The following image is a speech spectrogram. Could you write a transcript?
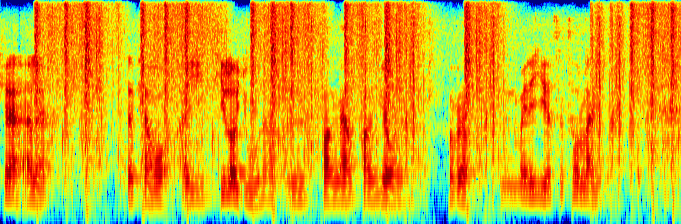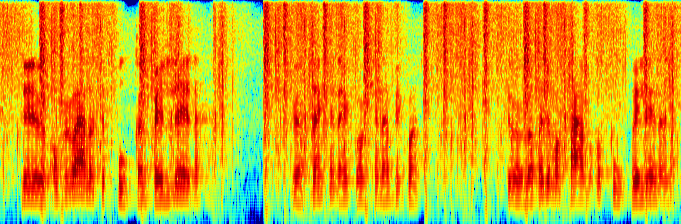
แค่อะไรแต่แถวไอ้ที่เราอยู่นะครับเอฝั่งน้ำฝั่งเดียวนะก็แบบมันไม่ได้เยอะสักเท่าไหร่เลยแบบเอาไปนว่าเราจะปลูกกันไปเรื่อยนะฮะ แบบได้แค่ไหนก็แค่นั้นไปก่อนคือแบบเราก็จะมาฟาร์มแล้วก็ปลูกไปเรื่อยนั่นแหละ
